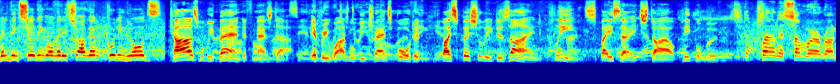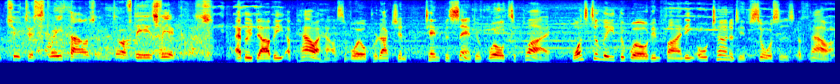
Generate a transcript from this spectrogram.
buildings shading over each other, cooling loads. Cars will be banned at Masdar. Everyone will be transported by specially designed, clean, space-age style people movers. The plan is somewhere around two to 3,000 of these vehicles. Abu Dhabi, a powerhouse of oil production, 10% of world supply, wants to lead the world in finding alternative sources of power.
